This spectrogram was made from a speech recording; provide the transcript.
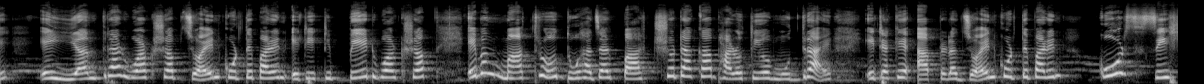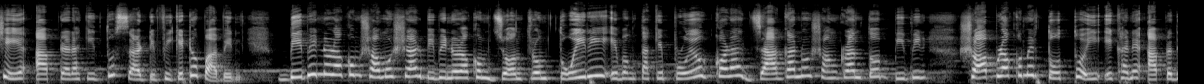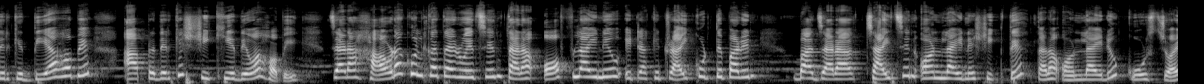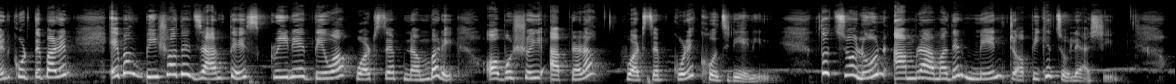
এই যন্ত্রার ওয়ার্কশপ জয়েন করতে পারেন। এটি একটি পেড ওয়ার্কশপ এবং মাত্র দু হাজার পাঁচশো টাকা ভারতীয় মুদ্রায় এটাকে আপনারা জয়েন করতে পারেন। কোর্স শেষে আপনারা কিন্তু সার্টিফিকেটও পাবেন। বিভিন্ন রকম সমস্যার, বিভিন্ন রকম যন্ত্রম তৈরি এবং তাকে প্রয়োগ করা, জাগানো সংক্রান্ত বিভিন্ন সব রকমের তথ্যই এখানে আপনাদেরকে দেয়া হবে, আপনাদেরকে শিখিয়ে দেওয়া হবে। যারা হাওড়া, কলকাতায় রয়েছেন, তারা অফলাইনেও এটাকে ট্রাই করতে পারেন। বা যারা চাইছেন অনলাইনে শিখতে, তারা অনলাইনেও কোর্স জয়েন করতে পারেন এবং বিশদে জানতে স্ক্রিনে দেওয়া হোয়াটসঅ্যাপ নম্বরে অবশ্যই আপনারা হোয়াটসঅ্যাপ করে খোঁজ নিয়ে নিন। তো চলুন আমরা আমাদের মেন টপিকে চলে আসি।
